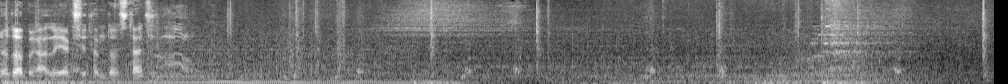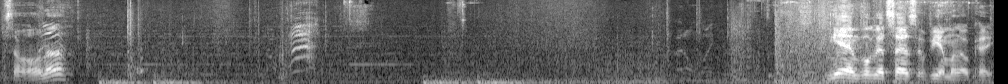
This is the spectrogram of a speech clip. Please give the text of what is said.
No dobra, ale jak się tam dostać? Co ona? Nie wiem w ogóle co ja zrobiłem, ale okej.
